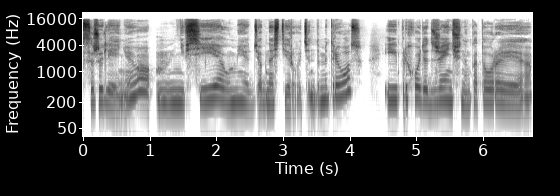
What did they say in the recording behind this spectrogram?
К сожалению, не все умеют диагностировать эндометриоз. И приходят женщины, которые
